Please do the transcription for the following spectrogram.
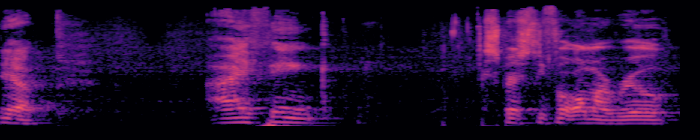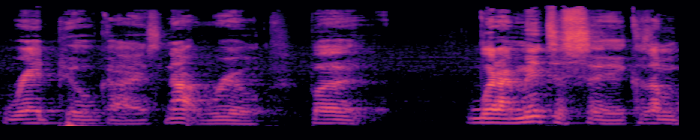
Yeah. I think, especially for all my real red pill guys, not real, but what I meant to say, because I'm.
